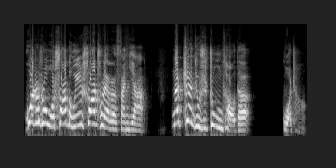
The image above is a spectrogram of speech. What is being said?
或者说我刷抖音刷出来了三家，那这就是种草的过程，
